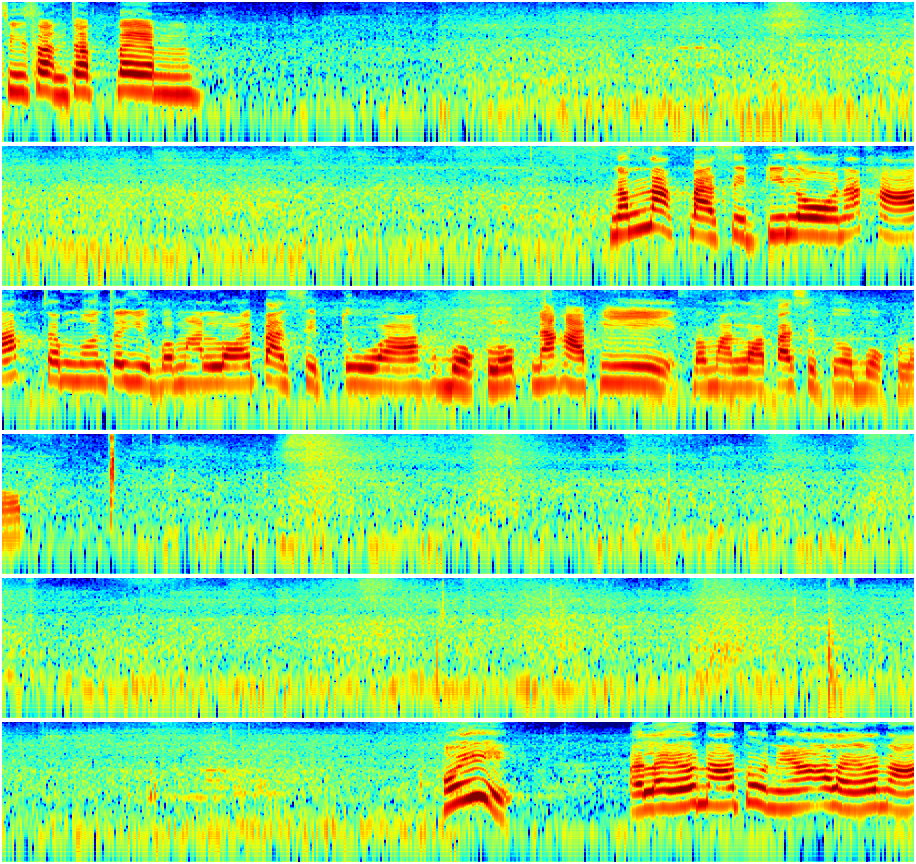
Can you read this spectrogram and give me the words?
สีสันจัดเต็ม น้ำหนัก 80 กิโลนะคะจำนวนจะอยู่ประมาณ 180 ตัวบวกลบนะคะ พี่ประมาณ 180 ตัวบวกลบ เฮ้ย อะไรแล้วนะตัวเนี้ยอะไรแล้วนะ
